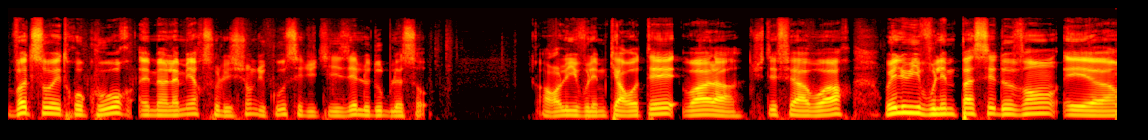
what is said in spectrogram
Votre saut est trop court, et bien la meilleure solution du coup c'est d'utiliser le double saut. Alors lui, il voulait me carotter. Voilà, tu t'es fait avoir. Oui, lui, il voulait me passer devant et euh,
